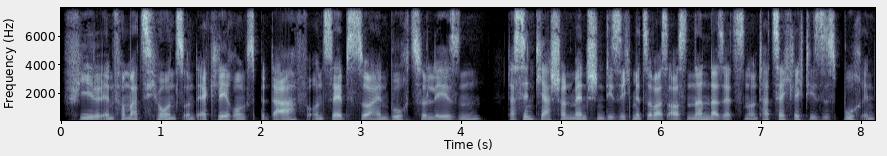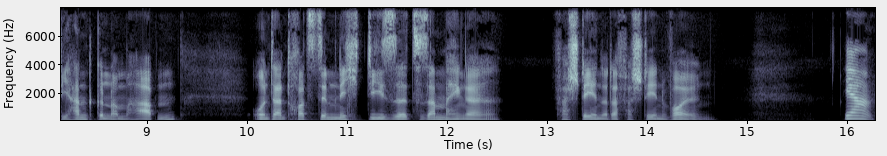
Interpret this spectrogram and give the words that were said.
viel Informations- und Erklärungsbedarf und selbst so ein Buch zu lesen, das sind ja schon Menschen, die sich mit sowas auseinandersetzen und tatsächlich dieses Buch in die Hand genommen haben und dann trotzdem nicht diese Zusammenhänge verstehen oder verstehen wollen. Ja,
